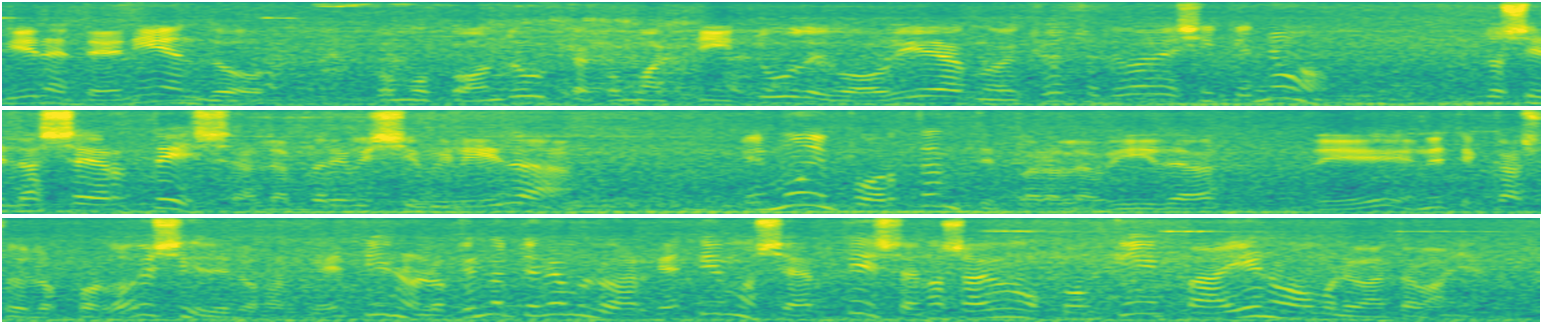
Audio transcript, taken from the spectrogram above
viene teniendo como conducta, como actitud de gobierno, le va a decir que no. Entonces la certeza, la previsibilidad es muy importante para la vida en este caso de los cordobeses y de los argentinos. Lo que no tenemos los argentinos es certeza, no sabemos con qué país nos vamos a levantar mañana.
